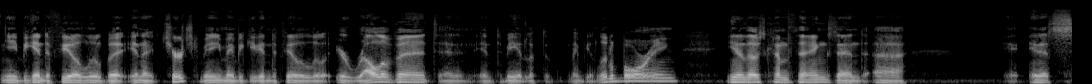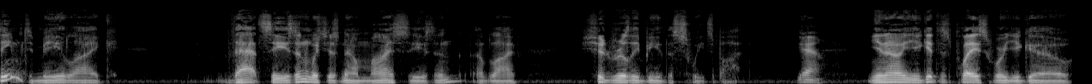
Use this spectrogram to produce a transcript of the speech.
you begin to feel a little bit in a church community, you maybe begin to feel a little irrelevant. And, and to me, it looked maybe a little boring, you know, those kind of things. And, uh, and it seemed to me like that season, which is now my season of life, should really be the sweet spot. Yeah. You know, you get this place where you go,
